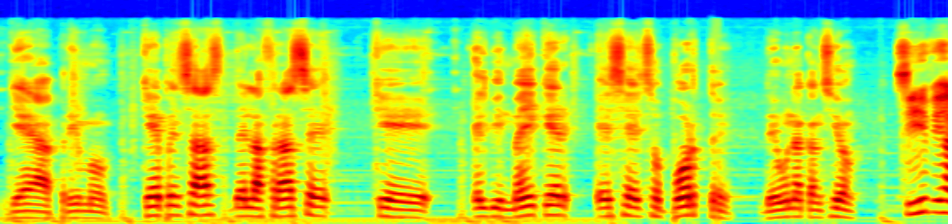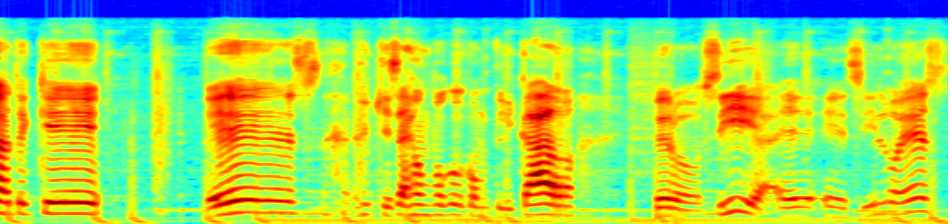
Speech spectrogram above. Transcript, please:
Ya, yeah, primo. ¿Qué pensás de la frase que el beatmaker es el soporte de una canción? Sí, fíjate que es quizás es un poco complicado, pero sí, eh, eh, sí lo es,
